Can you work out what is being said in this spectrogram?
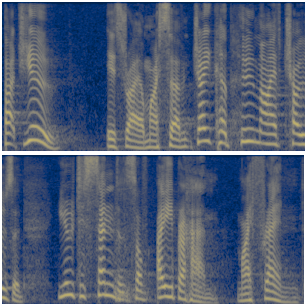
But you, Israel, my servant, Jacob, whom I have chosen, you descendants of Abraham, my friend.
